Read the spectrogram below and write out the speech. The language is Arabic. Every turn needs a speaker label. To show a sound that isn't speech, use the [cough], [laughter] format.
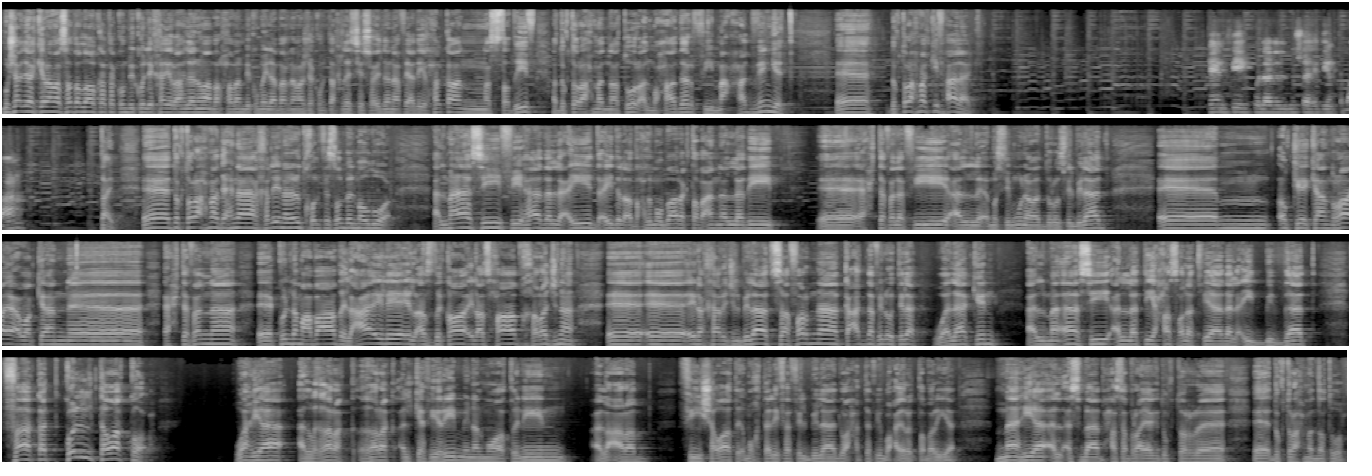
Speaker 1: مشاهدينا الكرام أسعد الله أوقاتكم بكل خير. أهلا ومرحبا بكم إلى برنامجكم تخلص يسعدنا في هذه الحلقة نستضيف الدكتور أحمد ناطور المحاضر في معهد فينجت آه، دكتور أحمد كيف حالك؟
Speaker 2: أهلا فيك وللمشاهدين طبعا؟
Speaker 1: طيب آه، دكتور أحمد إحنا خلينا ندخل في صلب الموضوع. المآسي في هذا العيد عيد الأضحى المبارك طبعا الذي احتفل فيه المسلمون والدروز في البلاد. أوكي كان رائع وكان آه، احتفلنا آه، كلنا مع بعض العائلة الأصدقاء الأصحاب. خرجنا آه، آه، إلى خارج البلاد سافرنا قعدنا في الاوتيلات ولكن المآسي التي حصلت في هذا العيد بالذات فاقت كل توقع. وهي الغرق غرق الكثيرين من المواطنين العرب في شواطئ مختلفة في البلاد وحتى في بحيرة طبرية. ما هي الأسباب حسب رأيك دكتور دكتور أحمد ناطور؟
